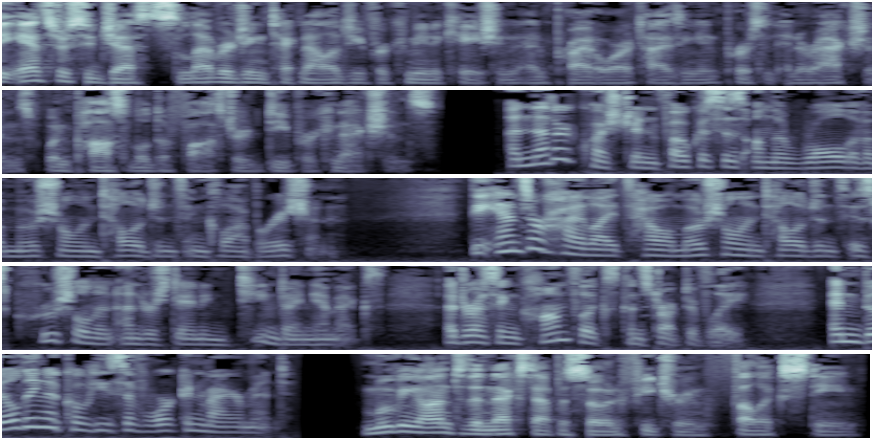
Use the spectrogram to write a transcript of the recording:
The answer suggests leveraging technology for communication and prioritizing in-person interactions when possible to foster deeper connections. Another question focuses on the role of emotional intelligence in collaboration. The answer highlights how emotional intelligence is crucial in understanding team dynamics, addressing conflicts constructively, and building a cohesive work environment. Moving on to the next episode featuring Felix Steen,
